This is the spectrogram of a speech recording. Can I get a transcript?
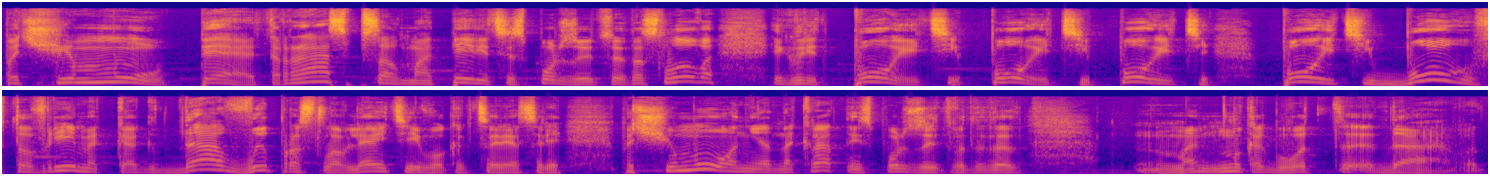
почему пять раз псалмопевец использует это слово и говорит «пойте, пойте, пойте, пойте Богу в то время, когда вы прославляете Его как царя царей». Почему он неоднократно использует вот этот, ну, как бы вот, да, вот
